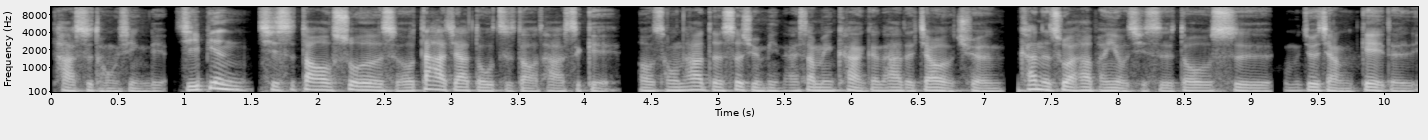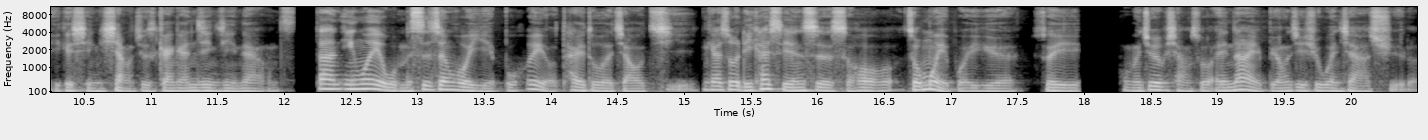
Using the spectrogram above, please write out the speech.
她是同性恋，即便其实到硕二的时候，大家都知道她是 gay。哦，从他的社群平台上面看，跟她的交友圈看得出来，她朋友其实都是我们就讲 gay 的一个形象，就是干干净净那样子。但因为我们私生活也不会有太多的交集，应该说离开实验室的时候，周末也不会约，所以。我们就想说，哎，那也不用继续问下去了，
